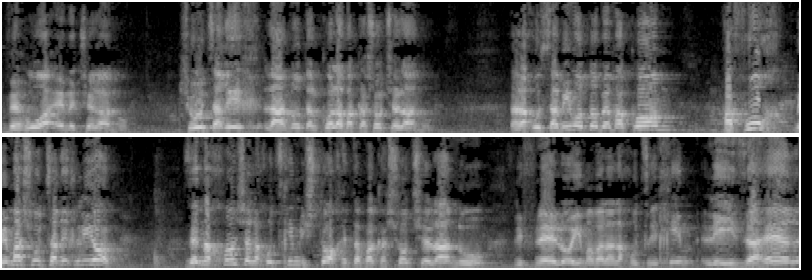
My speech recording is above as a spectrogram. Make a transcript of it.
והוא העבד שלנו, שהוא צריך לענות על כל הבקשות שלנו. ואנחנו שמים אותו במקום הפוך ממה שהוא צריך להיות. זה נכון שאנחנו צריכים לשטוח את הבקשות שלנו לפני אלוהים, אבל אנחנו צריכים להיזהר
